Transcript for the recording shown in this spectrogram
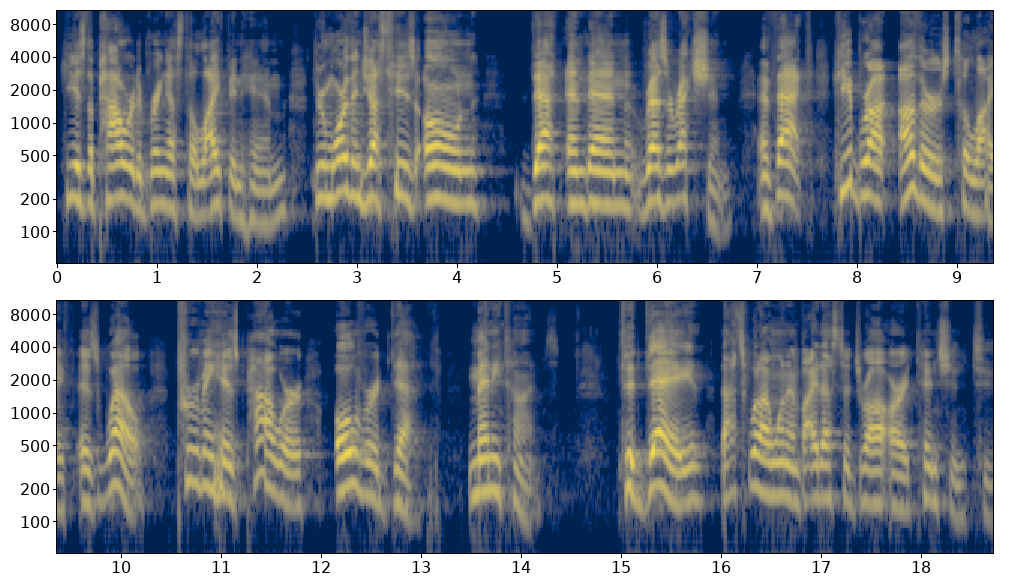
he has the power to bring us to life in him through more than just his own death and then resurrection. In fact, he brought others to life as well, proving his power over death many times. Today, that's what I want to invite us to draw our attention to.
